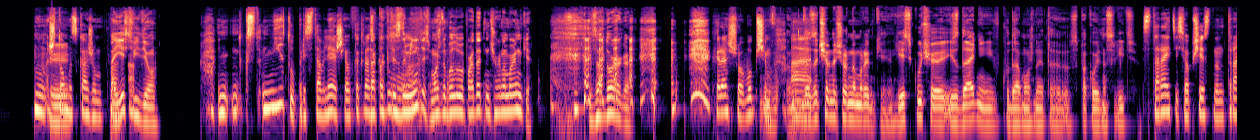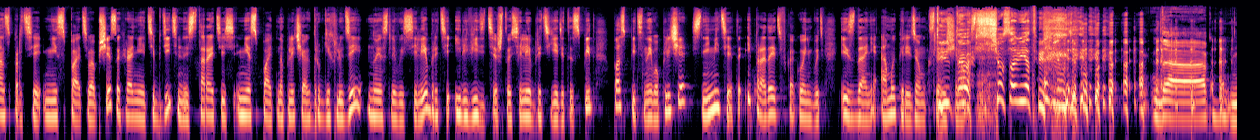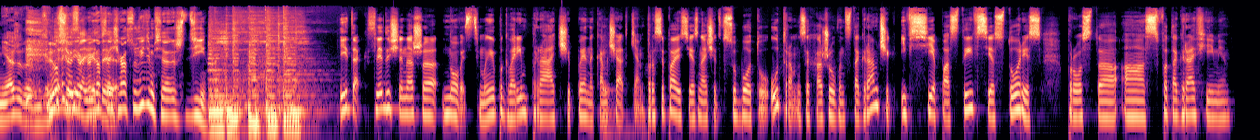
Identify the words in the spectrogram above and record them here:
что мы скажем? А есть видео? Нету, представляешь, я вот как раз Так как ты подумала. знаменитость, можно было бы продать на черном рынке. Задорого. Хорошо, в общем, а, Да зачем на черном рынке? Есть куча изданий, куда можно это спокойно слить. старайтесь в общественном транспорте не спать вообще, сохраняйте бдительность, старайтесь не спать на плечах других людей, но если вы селебрити или видите, что селебрити едет и спит, поспите на его плече, снимите это и продайте в какое-нибудь издание. А мы перейдем к Ты, следующей новости. что советуешь людям? Да, неожиданно. Ну все, когда в следующий раз увидимся, жди. Итак, следующая наша новость. Мы поговорим про ЧП на Камчатке. Просыпаюсь я, значит, в субботу утром, захожу в инстаграмчик, и все посты, все сторис просто а, с фотографиями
